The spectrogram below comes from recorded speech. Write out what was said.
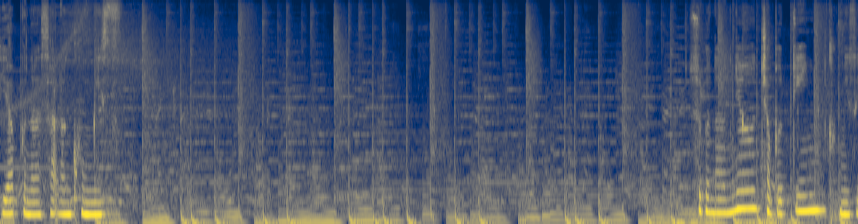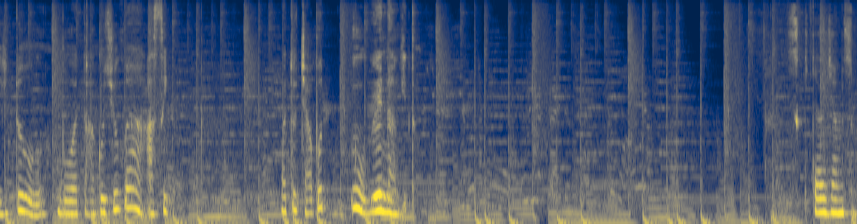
Dia penasaran kumis. Sebenarnya cabutin kumis itu buat aku juga asik. Waktu cabut, uh enak gitu. Sekitar jam 10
